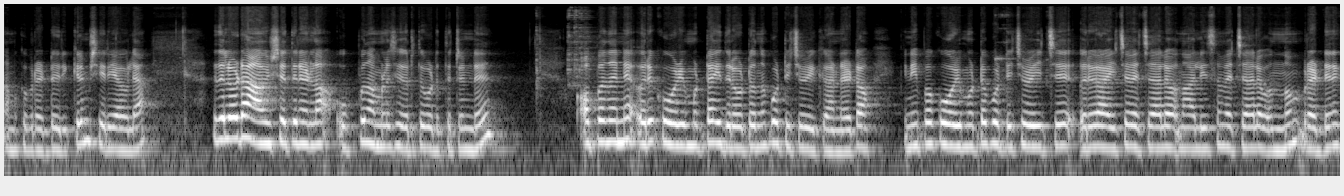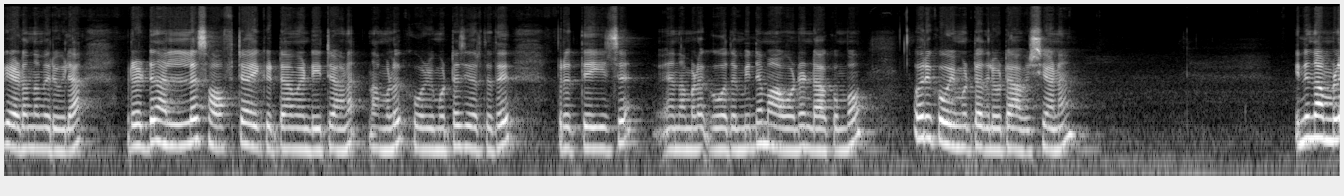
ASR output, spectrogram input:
നമുക്ക് ബ്രെഡ് ഒരിക്കലും ശരിയാവില്ല ഇതിലൂടെ ആവശ്യത്തിനുള്ള ഉപ്പ് നമ്മൾ ചേർത്ത് കൊടുത്തിട്ടുണ്ട്. ഒപ്പം തന്നെ ഒരു കോഴിമുട്ട ഇതിലോട്ടൊന്ന് പൊട്ടിച്ചൊഴിക്കാണ്ട് കേട്ടോ. ഇനിയിപ്പോൾ കോഴിമുട്ട പൊട്ടിച്ചൊഴിച്ച് ഒരു ആഴ്ച വെച്ചാലോ നാല് ദിവസം വെച്ചാലോ ഒന്നും ബ്രെഡിന് കേടൊന്നും വരില്ല ബ്രെഡ് നല്ല സോഫ്റ്റായി കിട്ടാൻ വേണ്ടിയിട്ടാണ് നമ്മൾ കോഴിമുട്ട ചേർത്തത്. പ്രത്യേകിച്ച് നമ്മൾ ഗോതമ്പിന്റെ മാവ് കൊണ്ട് ഉണ്ടാക്കുമ്പോൾ ഒരു കോഴിമുട്ട അതിലോട്ട് ആവശ്യമാണ്. ഇനി നമ്മൾ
